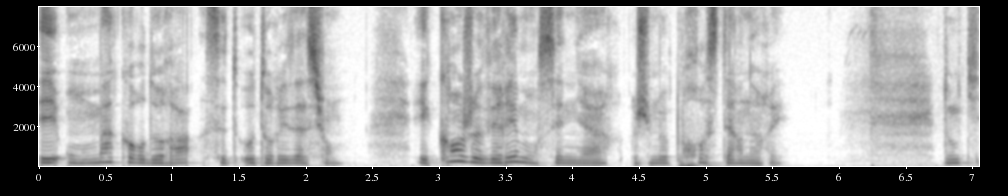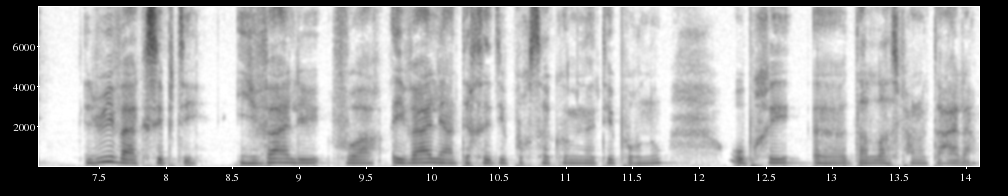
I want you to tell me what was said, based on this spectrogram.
et on m'accordera cette autorisation. Et quand je verrai mon Seigneur, je me prosternerai. Donc lui va accepter il va aller voir, il va aller intercéder pour sa communauté, pour nous, auprès euh, d'Allah subhanahu wa ta'ala.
